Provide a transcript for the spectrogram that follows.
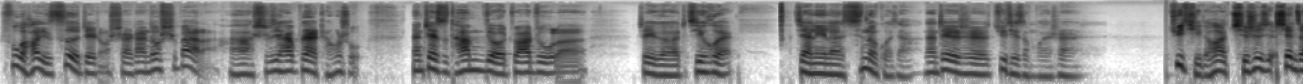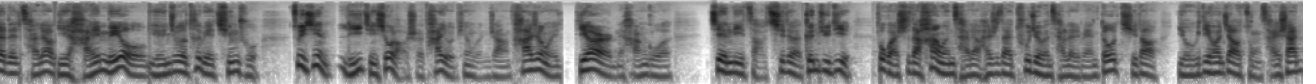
出过好几次这种事儿，但是都失败了啊，时机还不太成熟。但这次他们就抓住了这个机会，建立了新的国家。那这个是具体怎么回事？具体的话，其实现在的材料也还没有研究的特别清楚。最近，李锦秀老师他有一篇文章，他认为第二那韩国建立早期的根据地，不管是在汉文材料还是在突厥文材料里面，都提到有个地方叫总裁山。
